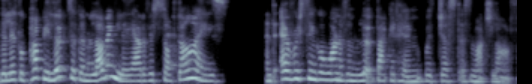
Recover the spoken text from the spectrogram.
The little puppy looked at them lovingly out of his soft eyes, and every single one of them looked back at him with just as much love.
